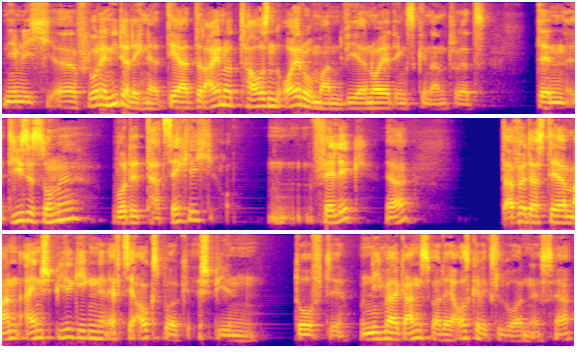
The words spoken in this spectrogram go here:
nämlich äh, Florian Niederlechner, der 300.000 Euro Mann, wie er neuerdings genannt wird. Denn diese Summe wurde tatsächlich fällig, ja, dafür, dass der Mann ein Spiel gegen den FC Augsburg spielen durfte. Und nicht mal ganz, weil er ausgewechselt worden ist. Ja.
